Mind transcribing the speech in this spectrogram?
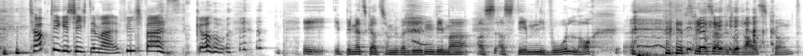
Top die Geschichte mal. Viel Spaß. Go. Ich, ich bin jetzt gerade zum Überlegen, wie man aus, aus dem Niveau-Loch jetzt wieder so ein bisschen rauskommt.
